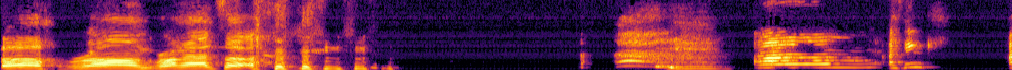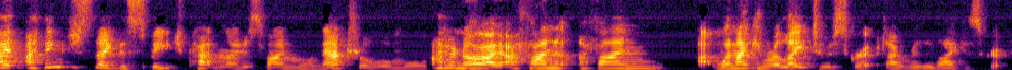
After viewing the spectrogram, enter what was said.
Oh, wrong, wrong answer. Um, I think I, I think just like the speech pattern I just find more natural or more I don't know I, I find I find uh, when I can relate to a script I really like a script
